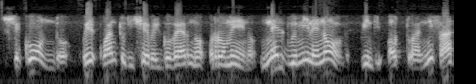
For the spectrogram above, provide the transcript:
secondo quanto diceva il governo romeno nel 2009, quindi otto anni fa,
